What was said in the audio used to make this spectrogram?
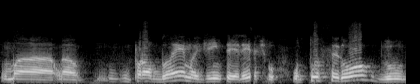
uma, uma, um problema de interesse, tipo, o torcedor do,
